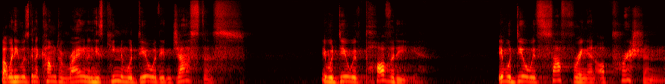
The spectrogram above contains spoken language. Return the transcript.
but when he was going to come to reign and his kingdom would deal with injustice, it would deal with poverty, it would deal with suffering and oppression.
